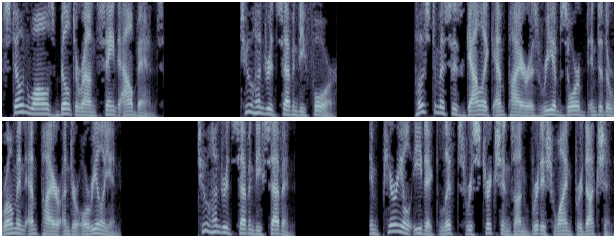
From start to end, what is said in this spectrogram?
Stone walls built around St. Albans 274 Postumus's Gallic Empire is reabsorbed into the Roman Empire under Aurelian 277 Imperial edict lifts restrictions on British wine production.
